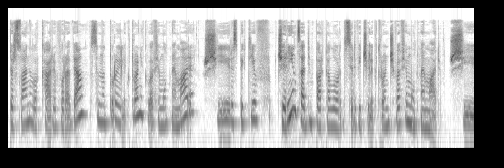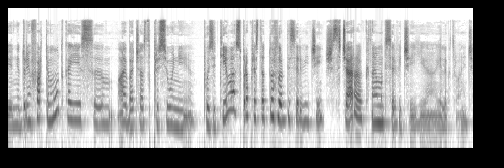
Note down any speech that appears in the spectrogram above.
persoanelor care vor avea semnătură electronică va fi mult mai mare și respectiv cerința din partea lor de servicii electronice va fi mult mai mare. Și ne dorim foarte mult ca ei să aibă această presiune pozitivă asupra prestatorilor de servicii și să ceară cât mai multe servicii uh, electronice.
